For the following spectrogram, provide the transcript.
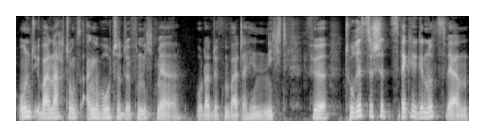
Und Übernachtungsangebote dürfen nicht mehr oder dürfen weiterhin nicht für touristische Zwecke genutzt werden.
